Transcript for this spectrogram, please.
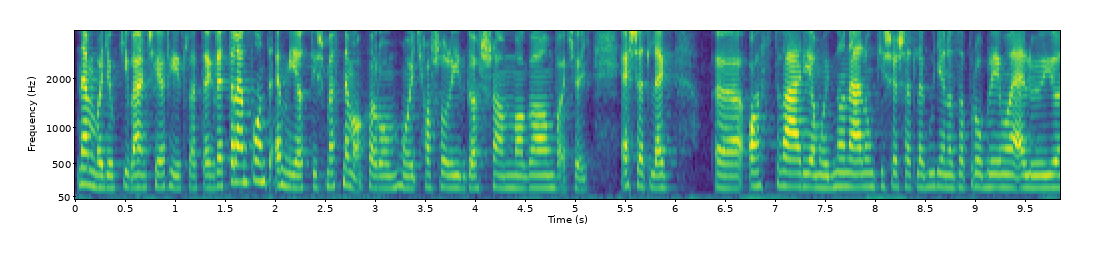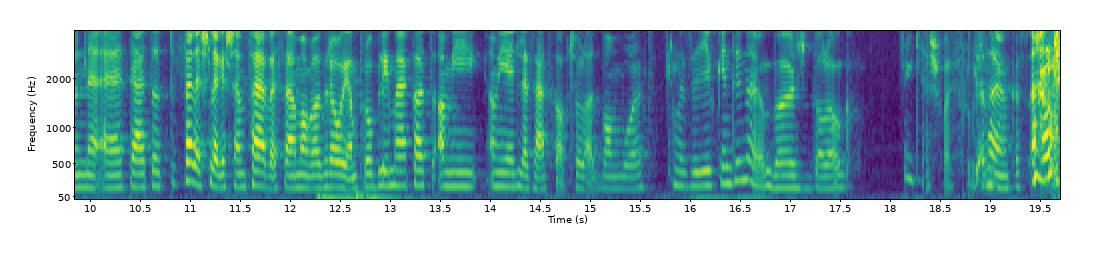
nem vagyok kíváncsi a részletekre. Talán pont emiatt is, mert nem akarom, hogy hasonlítgassam magam, vagy hogy esetleg azt várjam, hogy na nálunk is esetleg ugyanaz a probléma előjönne-e. Tehát ott feleslegesen felveszel magadra olyan problémákat, ami, ami egy lezárt kapcsolatban volt. Ez egyébként egy nagyon bölcs dolog. Ügyes vagy, Fruzsa. Nagyon köszönöm.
